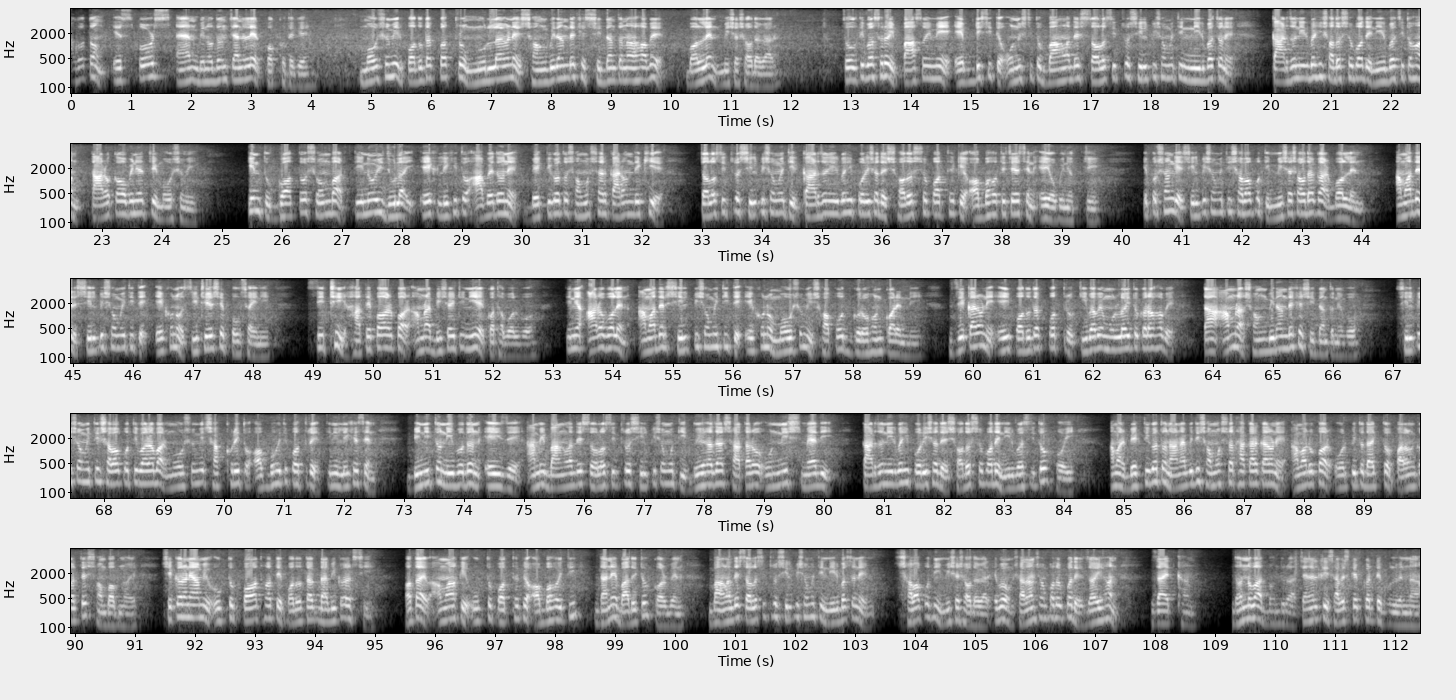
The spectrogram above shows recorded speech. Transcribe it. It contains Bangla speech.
স্বাগতম স্পোর্টস অ্যান্ড বিনোদন চ্যানেলের পক্ষ থেকে। মৌসুমীর পদত্যাগপত্র মূল্যায়নে সংবিধান দেখে সিদ্ধান্ত নেওয়া হবে, বললেন মিশা সওদাগর। চলতি বছরই পাঁচই মে এফডিসিতে অনুষ্ঠিত বাংলাদেশ চলচ্চিত্র শিল্পী সমিতির নির্বাচনে কার্যনির্বাহী সদস্য পদে নির্বাচিত হন তারকা অভিনেত্রী মৌসুমী। কিন্তু গত সোমবার তিনই জুলাই এক লিখিত আবেদনে ব্যক্তিগত সমস্যার কারণ দেখিয়ে চলচ্চিত্র শিল্পী সমিতির কার্যনির্বাহী পরিষদের সদস্য পদ থেকে অব্যাহতি চেয়েছেন এই অভিনেত্রী। এ প্রসঙ্গে শিল্পী সমিতির সভাপতি মিশা সওদাগর বললেন, আমাদের শিল্পী সমিতিতে এখনও চিঠি এসে পৌঁছায়নি। চিঠি হাতে পাওয়ার পর আমরা বিষয়টি নিয়ে কথা বলব। তিনি আরও বলেন, আমাদের শিল্পী সমিতিতে এখনও মৌসুমী শপথ গ্রহণ করেননি। যে কারণে এই পদত্যাগপত্র কীভাবে মূল্যায়িত করা হবে, তা আমরা সংবিধান দেখে সিদ্ধান্ত নেব। শিল্পী সমিতির সভাপতি বরাবর মৌসুমীর স্বাক্ষরিত অব্যাহতিপত্রে তিনি লিখেছেন, বিনীত নিবেদন এই যে, আমি বাংলাদেশ চলচ্চিত্র শিল্পী সমিতি দুই হাজার সতেরো উনিশ মেয়াদী কার্যনির্বাহী পরিষদের সদস্য পদে নির্বাচিত হই। আমার ব্যক্তিগত নানাবিধি সমস্যা থাকার কারণে আমার উপর অর্পিত দায়িত্ব পালন করতে সম্ভব নয়। সে কারণে আমি উক্ত পদ হতে পদত্যাগ দাবি করছি। অতএব আমাকে উক্ত পদ থেকে অব্যাহতি দানে বাধিত করবেন। বাংলাদেশ চলচ্চিত্র শিল্পী সমিতির নির্বাচনে সভাপতি মিশা সওদাগর এবং সাধারণ সম্পাদক পদে জয়হান জায়েদ খান। ধন্যবাদ বন্ধুরা চ্যানেলটি সাবস্ক্রাইব করতে ভুলবেন না।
